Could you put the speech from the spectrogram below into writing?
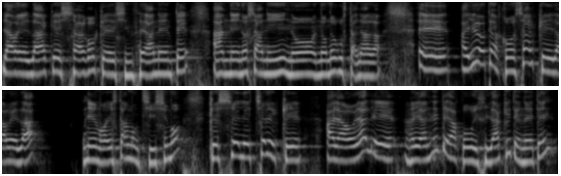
la verdad que es algo que sinceramente a menos a mí no, no me gusta nada. Eh, hay otra cosa que la verdad me molesta muchísimo, que es el hecho de que a la hora de realmente la publicidad que te meten,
